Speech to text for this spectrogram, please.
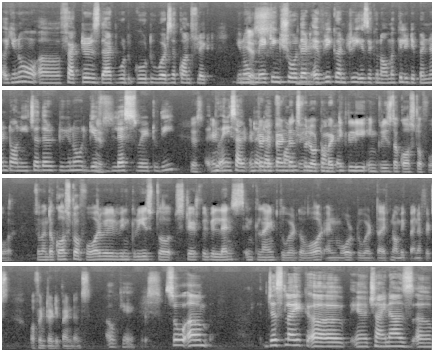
uh, you know uh, factors that would go towards a conflict you know Yes. making sure that Mhm. every country is economically dependent on each other to you know give Yes. less way to the Yes, to in- any side interdependence will conflict- automatically increase the cost of war. So when the cost of war will be increased, so states will be less inclined toward the war and more toward the economic benefits of interdependence. okay Yes. So, um, just like uh, uh, China's uh,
